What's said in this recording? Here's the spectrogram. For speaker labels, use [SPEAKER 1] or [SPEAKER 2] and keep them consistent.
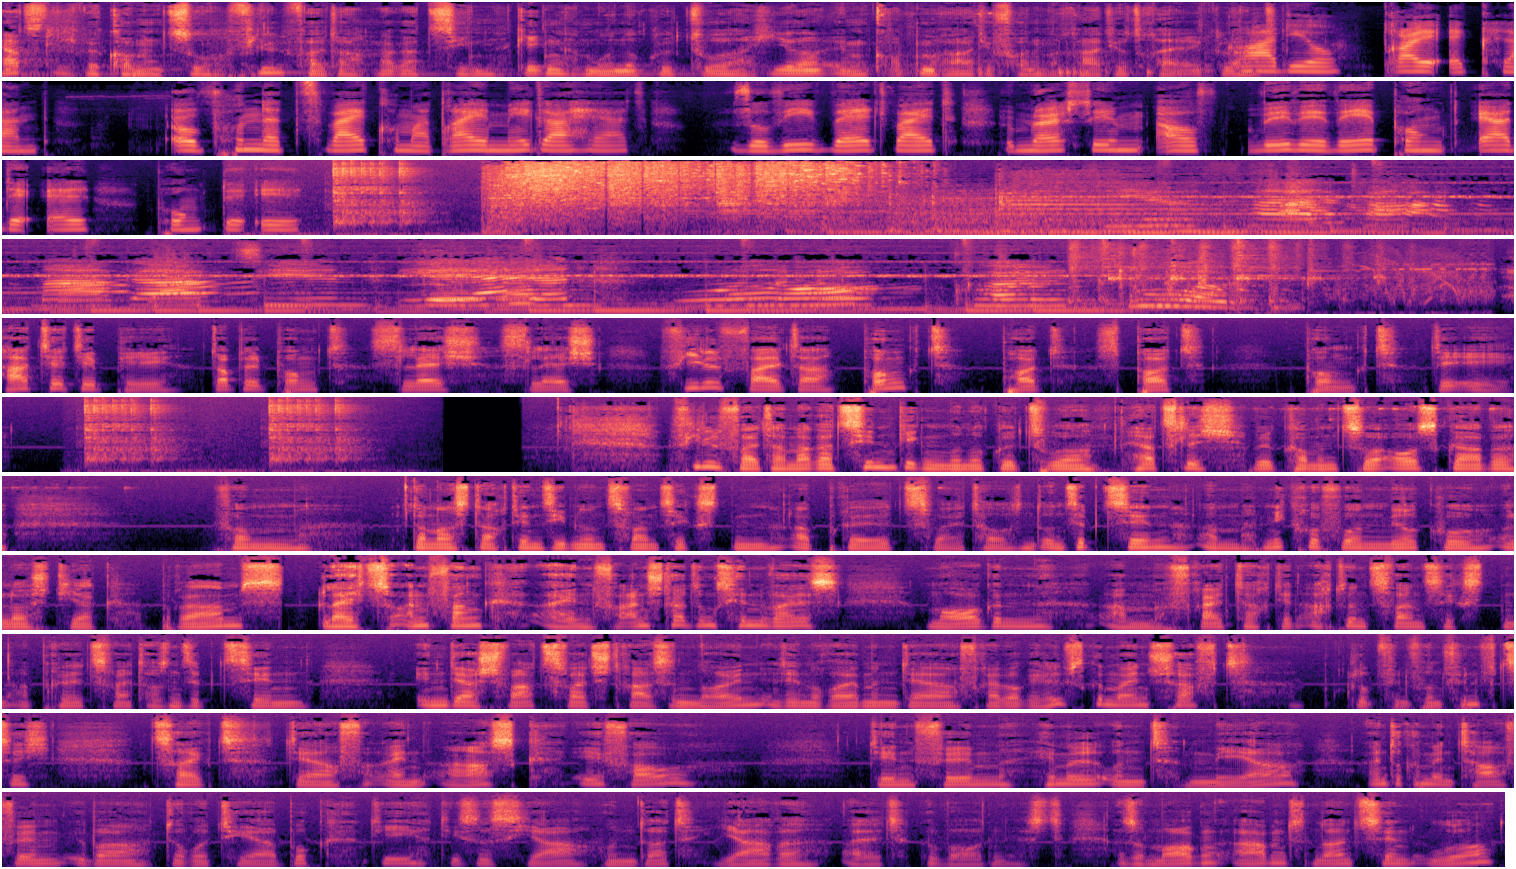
[SPEAKER 1] Herzlich willkommen zu Vielfalter Magazin gegen Monokultur hier im Gruppenradio von Radio Dreieckland.
[SPEAKER 2] Radio Dreieckland auf 102,3 MHz sowie weltweit im Livestream auf www.rdl.de.
[SPEAKER 3] Vielfalter Magazin gegen Monokultur.
[SPEAKER 1] Http vielfalter.potspot.de Vielfalter Magazin gegen Monokultur. Herzlich willkommen zur Ausgabe vom Donnerstag, den 27. April 2017. Am Mikrofon Mirko Olostiak Brahms. Gleich zu Anfang ein Veranstaltungshinweis. Morgen am Freitag, den 28. April 2017 in der Schwarzwaldstraße 9 in den Räumen der Freiburger Hilfsgemeinschaft Club 55 zeigt der Verein Ask e.V. den Film Himmel und Meer, ein Dokumentarfilm über Dorothea Buck, die dieses Jahr 100 Jahre alt geworden ist. Also morgen Abend 19 Uhr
